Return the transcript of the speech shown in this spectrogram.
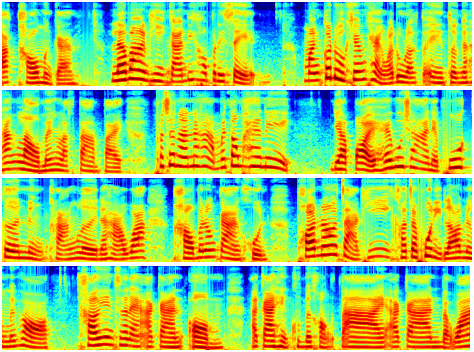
รักเขาเหมือนกัน แล้วบางทีการที่เขาปฏิเสธ มันก็ดูเข้มแข็งและดูรักตัวเองจนกระทั่งเราแม่งรักตามไป เพราะฉะนั้นนะคะไม่ต้องแพนิค อย่าปล่อยให้ผู้ชายเนี่ยพูดเกินหนึ่งครั้งเลยนะคะว่าเขาไม่ต้องการคุณ เพราะนอกจากที่เขาจะพูดอีกรอบหนึ่งไม่พอ เขายังแสดงอาการอ่อม อาการเห็นคุณเป็นของตาย อาการแบบว่า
